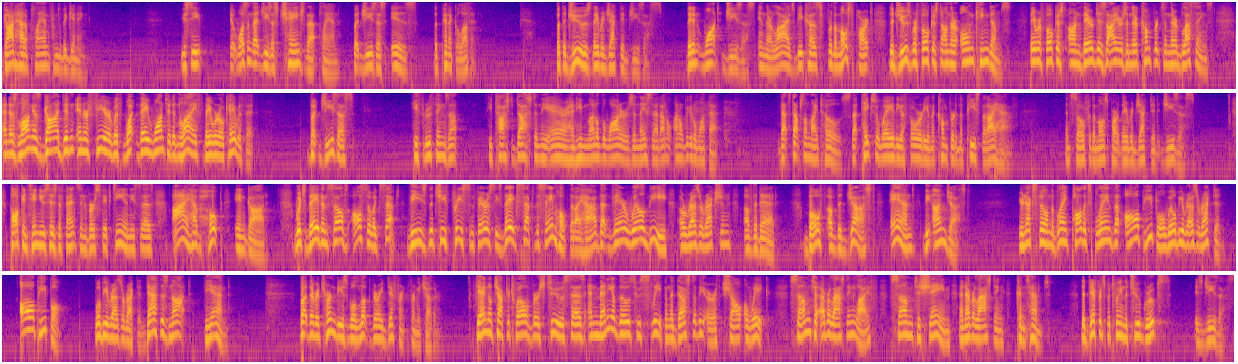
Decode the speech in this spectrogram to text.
God had a plan from the beginning. You see, it wasn't that Jesus changed that plan, but Jesus is the pinnacle of it. But the Jews, they rejected Jesus. They didn't want Jesus in their lives because, for the most part, the Jews were focused on their own kingdoms. They were focused on their desires and their comforts and their blessings. And as long as God didn't interfere with what they wanted in life, they were okay with it. But Jesus, he threw things up. He tossed dust in the air and he muddled the waters, and they said, I don't, I don't, we don't want that. That steps on my toes. That takes away the authority and the comfort and the peace that I have. And so, for the most part, they rejected Jesus. Paul continues his defense in verse 15, and he says, I have hope in God, which they themselves also accept. These, the chief priests and Pharisees, they accept the same hope that I have, that there will be a resurrection of the dead, both of the just and the unjust. Your next fill in the blank, Paul explains that all people will be resurrected. All people will be resurrected. Death is not the end. But their eternities will look very different from each other. Daniel chapter 12, verse 2 says, And many of those who sleep in the dust of the earth shall awake, some to everlasting life, some to shame and everlasting contempt. The difference between the two groups is Jesus.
